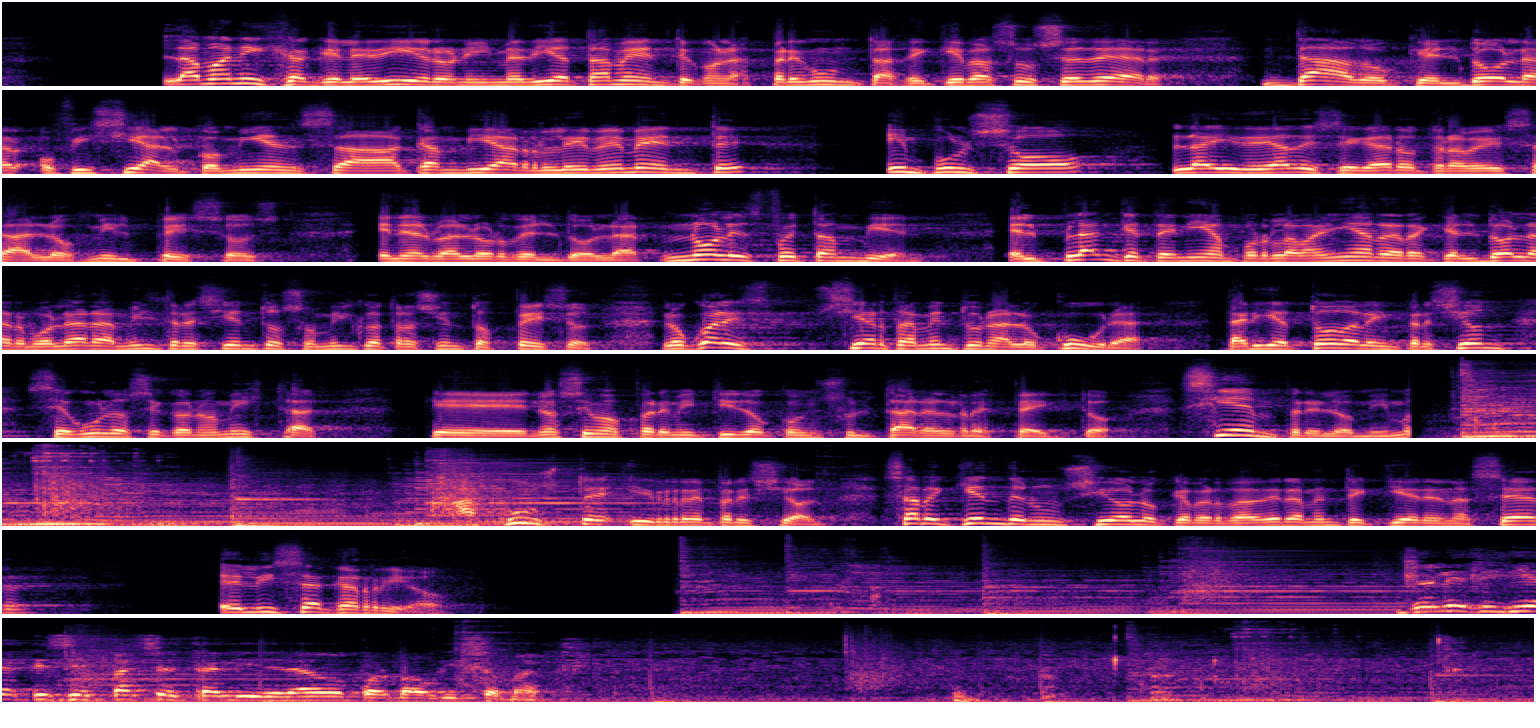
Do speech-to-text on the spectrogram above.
La manija que le dieron inmediatamente con las preguntas de qué va a suceder, dado que el dólar oficial comienza a cambiar levemente, impulsó la idea de llegar otra vez a los mil pesos en el valor del dólar. No les fue tan bien. El plan que tenían por la mañana era que el dólar volara a 1.300 o 1.400 pesos, lo cual es ciertamente una locura. Daría toda la impresión, según los economistas que nos hemos permitido consultar al respecto. Siempre lo mismo. Ajuste y represión. ¿Sabe quién denunció lo que verdaderamente quieren hacer? Elisa Carrió. Yo les diría que ese espacio está liderado por Mauricio Macri.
